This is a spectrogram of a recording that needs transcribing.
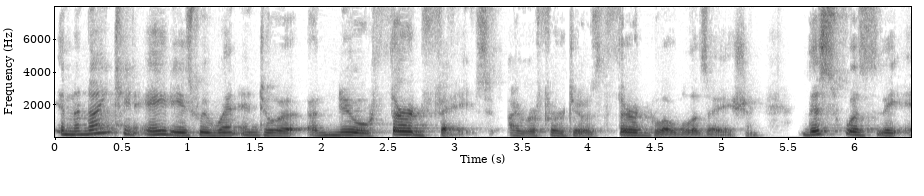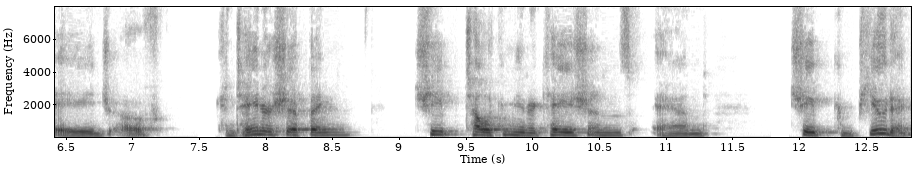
In the 1980s, we went into a, a, new third phase, I refer to as third globalization. This was the age of container shipping, cheap telecommunications and cheap computing,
